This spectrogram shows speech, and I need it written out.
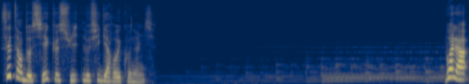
C'est un dossier que suit le Figaro Économie. Voilà,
